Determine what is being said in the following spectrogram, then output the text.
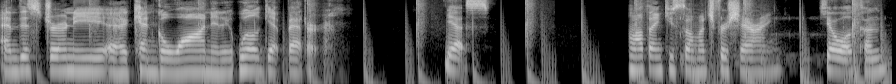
and this journey uh, can go on, and it will get better. Yes. Well, thank you so much for sharing. You're welcome.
